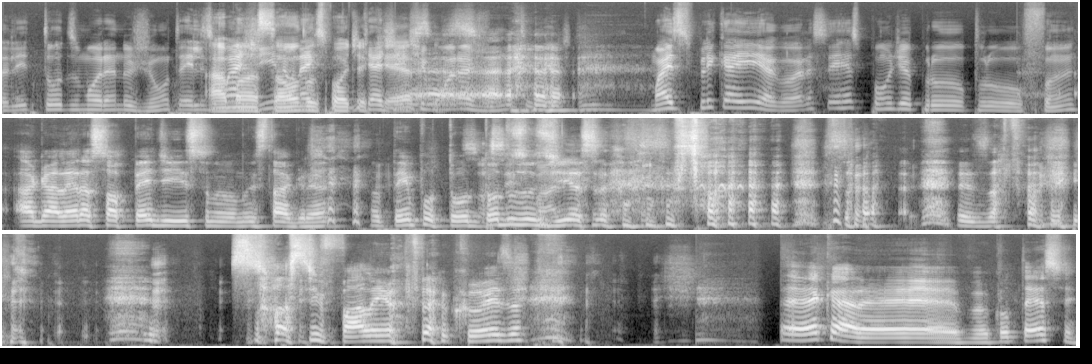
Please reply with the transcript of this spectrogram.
ali todos morando junto, eles A imaginam, mansão né, dos que a podcasts. gente mora junto. gente. Mas explica aí agora, você responde pro, pro fã. A galera só pede isso no, no Instagram o tempo todo, Só todos os dias. Só- só- Exatamente. Só se fala em outra coisa. É, cara, é, acontece.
